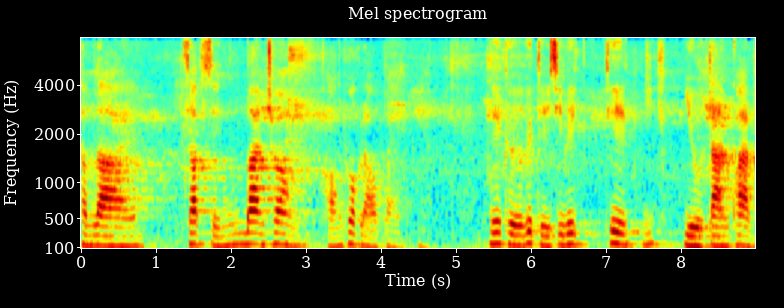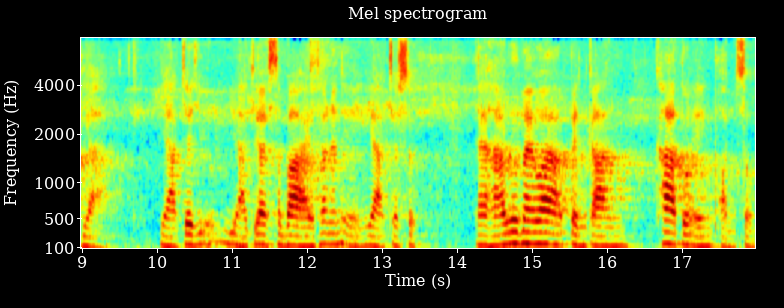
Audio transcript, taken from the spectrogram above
ทำลายทรัพย์สินบ้านช่องของพวกเราไป นี่คือวิถีชีวิตที่อยู่ตามความอยาก อยากจะอยากจะสบายเท่านั้นเองอยากจะสุข แต่หารู้ไหมว่าเป็นการฆ่าตัวเองผ่อนส่ง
